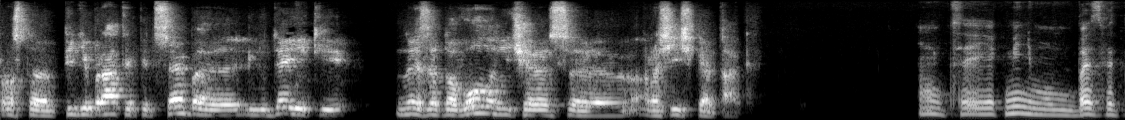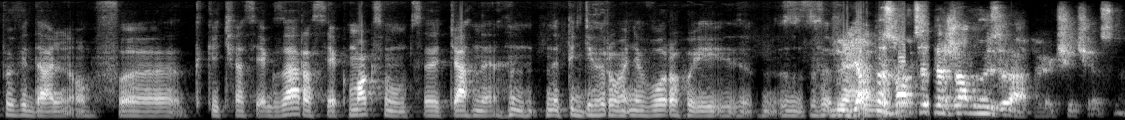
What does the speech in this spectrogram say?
просто підібрати під себе людей, які не задоволені через е, російські атаки. Ну, Це як мінімум безвідповідально в е, такий час, як зараз, як максимум, це тягне на підігрування ворогу і Ну, я б назвав це державною зрадою, якщо чесно.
